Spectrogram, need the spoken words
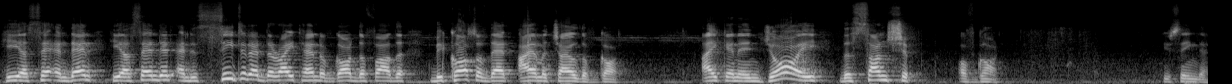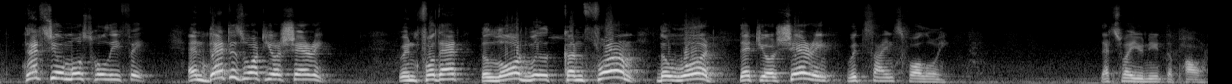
He and then He ascended and is seated at the right hand of God the Father. Because of that, I am a child of God. I can enjoy the sonship of God. You're saying that. That's your most holy faith. And that is what you're sharing. When for that, the Lord will confirm the word that you're sharing with signs following. That's why you need the power.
